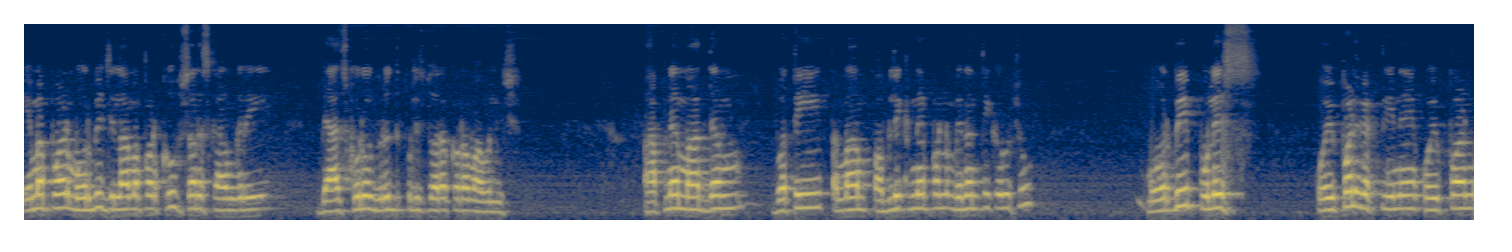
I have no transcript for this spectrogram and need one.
એમાં પણ મોરબી જિલ્લામાં પણ ખૂબ સરસ કામગીરી વ્યાજખોરો વિરુદ્ધ પોલીસ દ્વારા કરવામાં આવેલી છે. આપને માધ્યમ વતી તમામ પબ્લિકને પણ વિનંતી કરું છું, મોરબી પોલીસ કોઈપણ વ્યક્તિને કોઈપણ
